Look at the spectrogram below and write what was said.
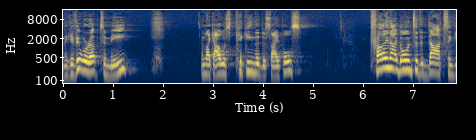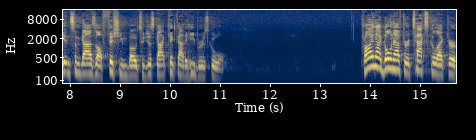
Like, if it were up to me, and like I was picking the disciples, probably not going to the docks and getting some guys off fishing boats who just got kicked out of Hebrew school. Probably not going after a tax collector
